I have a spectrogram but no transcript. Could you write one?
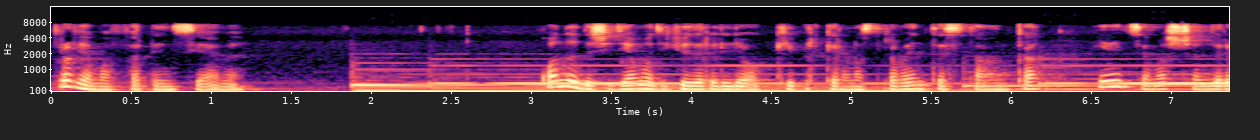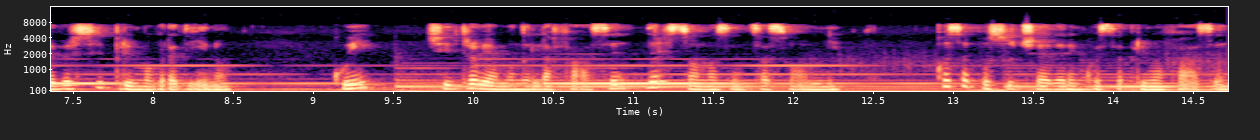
Proviamo a farlo insieme. Quando decidiamo di chiudere gli occhi perché la nostra mente è stanca, iniziamo a scendere verso il primo gradino. Qui ci troviamo nella fase del sonno senza sogni. Cosa può succedere in questa prima fase?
